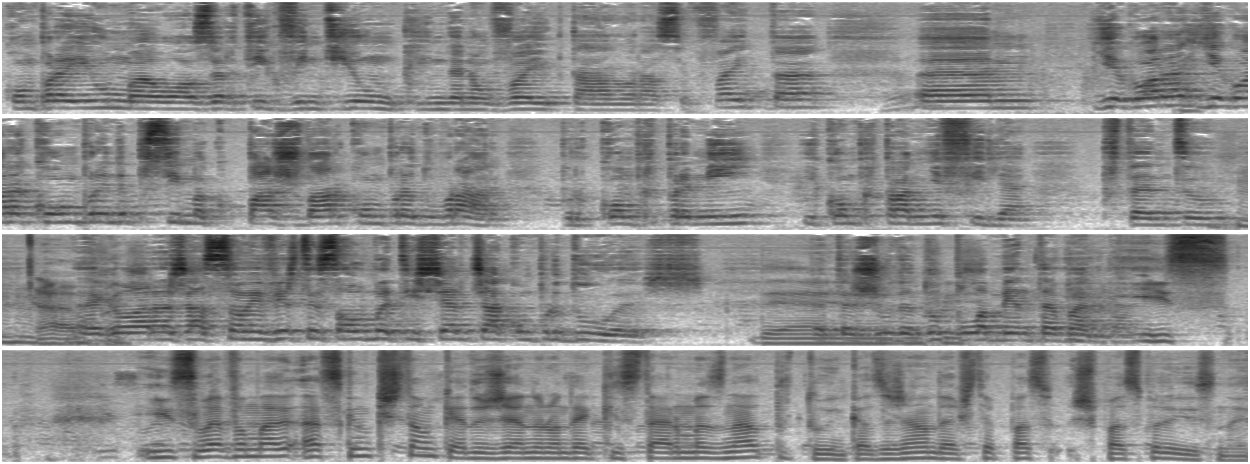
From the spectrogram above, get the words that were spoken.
Comprei uma aos artigo 21 que ainda não veio, que está agora a ser feita. Um, e, agora, e agora compro ainda por cima, para ajudar, compro a dobrar. Porque compro para mim e compro para a minha filha. Portanto, ah, agora já são, em vez de ter só uma t-shirt, já compro duas. É, Portanto, ajuda duplamente a banda. Isso, isso leva-me à, seguinte questão, que é do género onde é que isso está armazenado, porque tu em casa já não deves ter espaço, espaço para isso, não é?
